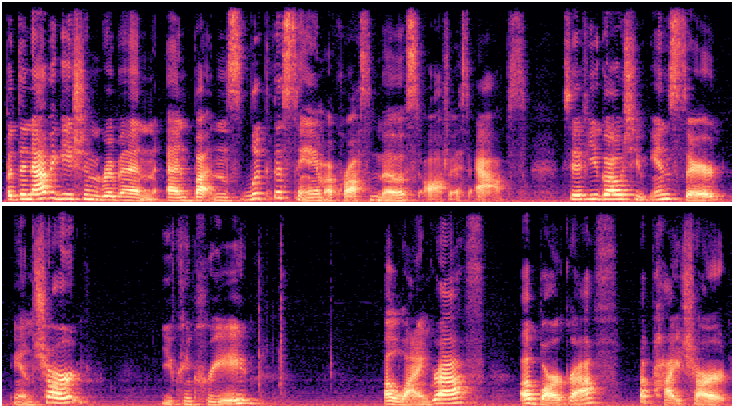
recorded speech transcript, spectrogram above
but the navigation ribbon and buttons look the same across most Office apps. So if you go to Insert and Chart, you can create a line graph, a bar graph, a pie chart,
